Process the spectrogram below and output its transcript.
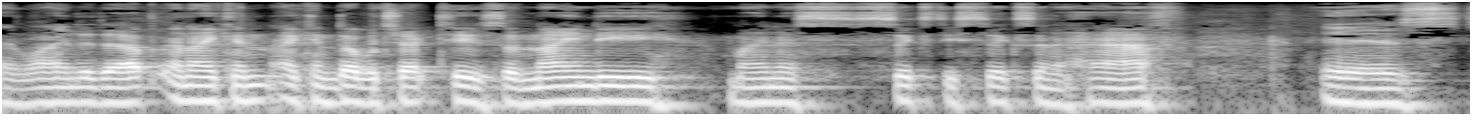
I lined it up and I can I can double check too. So 90 minus 66 and a half is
